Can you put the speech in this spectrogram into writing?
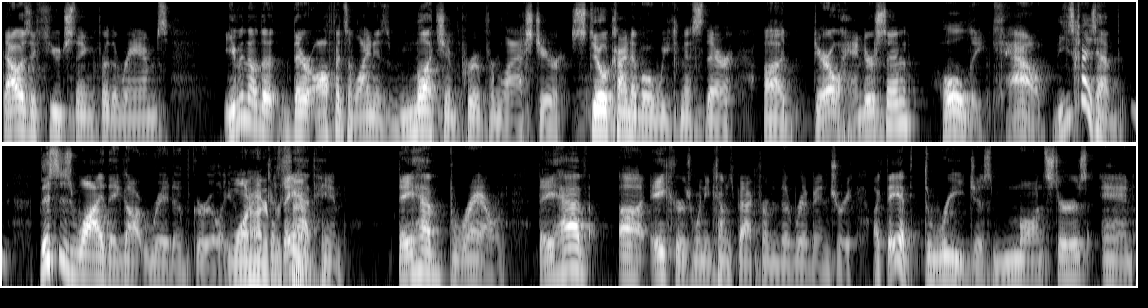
that was a huge thing for the Rams even though the, their offensive line is much improved from last year, still kind of a weakness there. Uh, Darrell Henderson, holy cow! These guys have. This is why they got rid of Gurley. Because they 100%. have him. They have Brown. They have uh, Akers when he comes back from the rib injury. Like they have three just monsters, and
